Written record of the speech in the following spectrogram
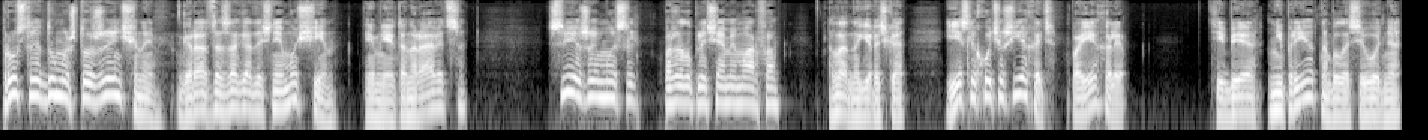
«Просто я думаю, что женщины гораздо загадочнее мужчин, и мне это нравится». «Свежая мысль», — пожала плечами Марфа. «Ладно, Герочка, если хочешь ехать, поехали». «Тебе неприятно было сегодня?»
